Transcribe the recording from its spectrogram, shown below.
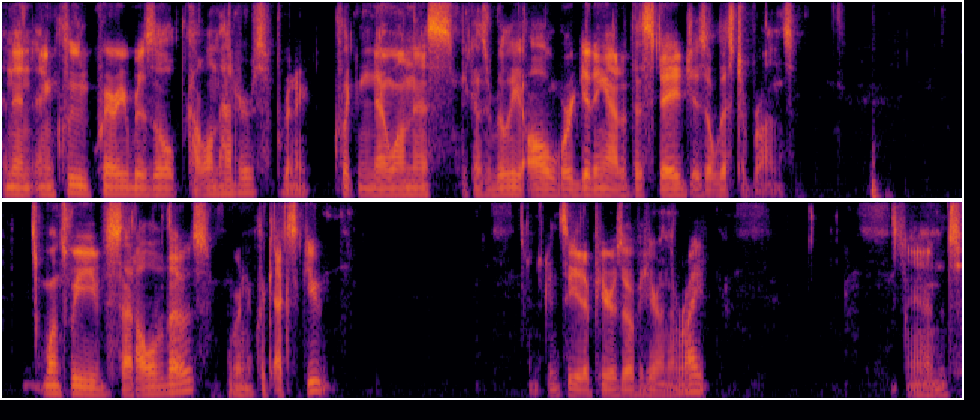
And then include query result column headers. We're going to click no on this because really all we're getting out of this stage is a list of runs. Once we've set all of those, we're going to click execute. As You can see it appears over here on the right. And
